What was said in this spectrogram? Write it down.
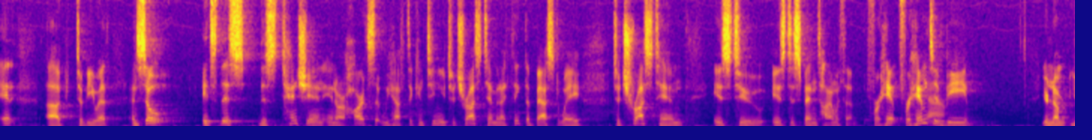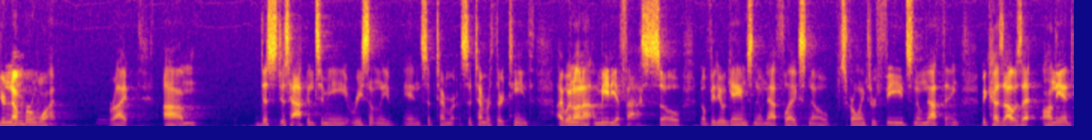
in, uh, to be with. And so, it's this, this tension in our hearts that we have to continue to trust Him. And I think the best way to trust Him is to, is to spend time with Him. For Him, for him to be your, num- your number one, right? Um, this just happened to me recently in September, September 13th. I went on a, a media fast, so no video games, no Netflix, no scrolling through feeds, no nothing, because I was at, on, the ed-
